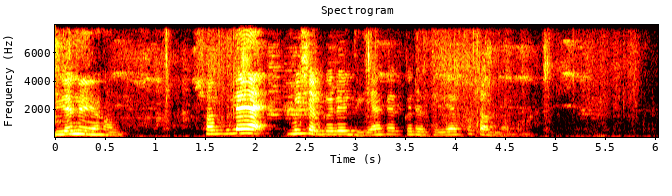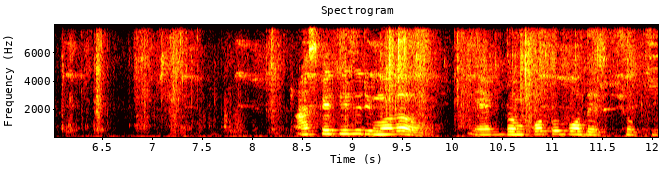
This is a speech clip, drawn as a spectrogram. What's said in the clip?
দিয়ে নেই এখন। সবগুলো মিশাল করে দিই, এক এক করে দিয়ে পছন্দ আজকে খিচুড়ি মজাও একদম কত পদের সবজি।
